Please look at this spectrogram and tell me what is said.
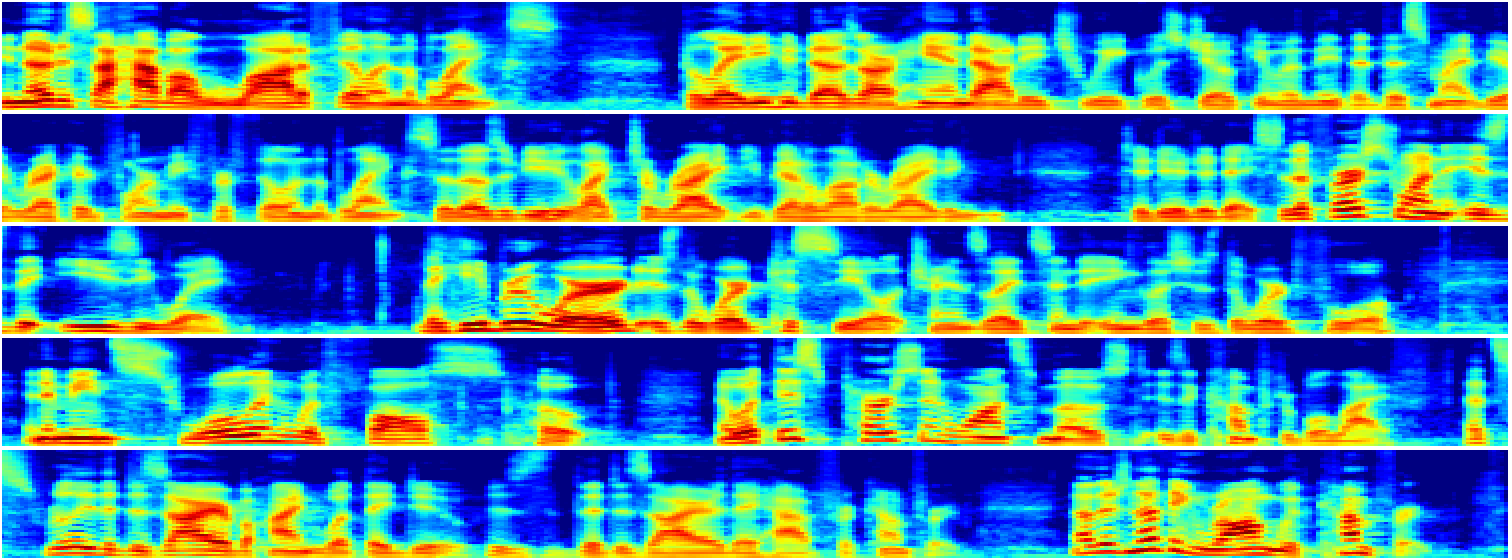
You notice I have a lot of fill in the blanks. The lady who does our handout each week was joking with me that this might be a record for me for fill in the blanks. So, those of you who like to write, you've got a lot of writing to do today. So, the first one is the easy way. The Hebrew word is the word kasil. It translates into English as the word fool and it means swollen with false hope. Now, what this person wants most is a comfortable life. That's really the desire behind what they do, is the desire they have for comfort. Now, there's nothing wrong with comfort. I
